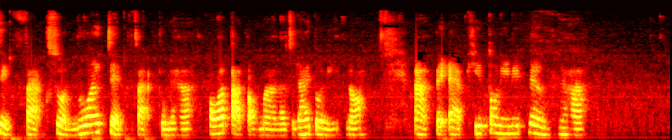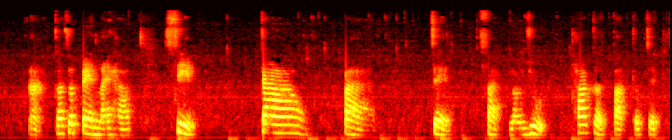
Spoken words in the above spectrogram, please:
สิบแฟกส่วนด้วยเจ็ดแฟกถูกไหมคะ เพราะว่าตัดออกมาเราจะได้ตัวนี้เนาะ อะ ไปแอบคิดตรงนี้นิดนึงนะคะ อะ ก็จะเป็นอะไรคะสิบ เก้าแปดเจ็ดแฟกแล้วหยุด ถ้าเกิดตัดกับเจ็ดแฟ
